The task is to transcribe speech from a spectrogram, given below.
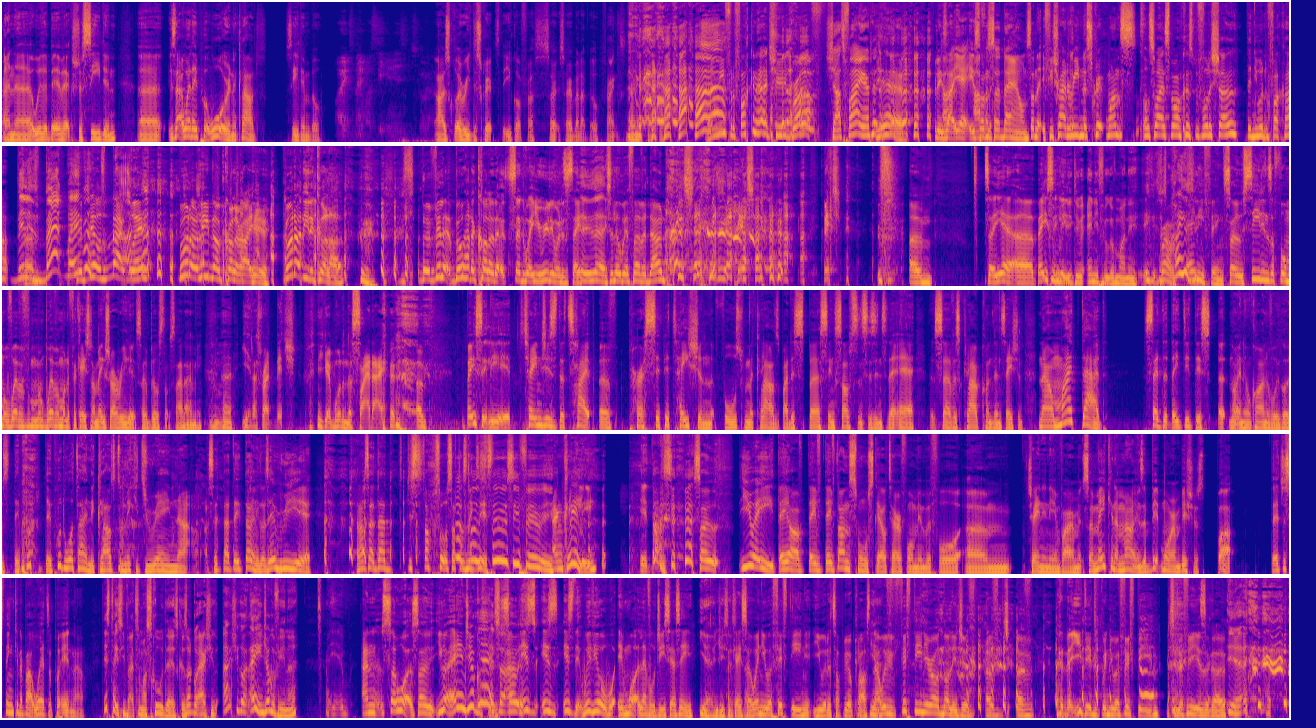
and uh, with a bit of extra seeding, uh, is that where they put water in the clouds? Seeding, Bill. I explain what seeding is if you scroll I just got to read the script that you got for us. Sorry, sorry about that, Bill. Thanks. No need for, no need for the fucking attitude, bruv. Shots fired. Yeah. But he's like, yeah, it's on, Officer down. it's on. If you tried reading the script once or twice, Marcus, before the show, then you wouldn't fuck up. Bill is Um, back, yeah, baby. Bill's back, boy. Bill don't need no collar right here. Bill don't need a collar. the Bill, Bill had a collar that said what he really wanted to say. It's a little bit further down. Bitch. Bitch. Um, so yeah, uh, You can basically, really do anything with money. it- It's bro, crazy. anything. So seeding's a form of weather weather modification. I make sure I read it so Bill stops side eyeing me. Mm. Uh, yeah, that's right, bitch. you get more than a side eye. um, basically, it changes the type of precipitation that falls from the clouds by dispersing substances into the air that serve as cloud condensation. Now, my dad said that they did this at Notting Hill Carnival. He goes, they put they put water in the clouds to make it rain. Now, I said, that they don't. He goes, every year. And I was like, Dad, this stuff sort of stuff doesn't exist Conspiracy theory. and clearly it does. So UAE, they are they've theyve done small scale terraforming before um, changing the environment. So making a mountain is a bit more ambitious, but they're just thinking about where to put it now. This takes me back to my school days because I got actually I actually got an A in geography. You know, And so what? So you got A in geography. Yeah, so so is is is it with your in what level GCSE? yeah, in GCSE. Okay, so when you were 15, you were the top of your class. Now, with 15 year old knowledge of, of, of that you did when you were 15, which is a few years ago, yeah,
